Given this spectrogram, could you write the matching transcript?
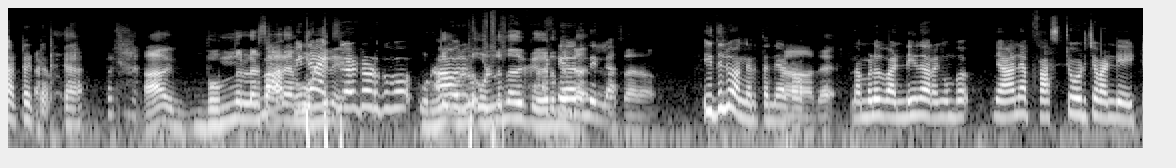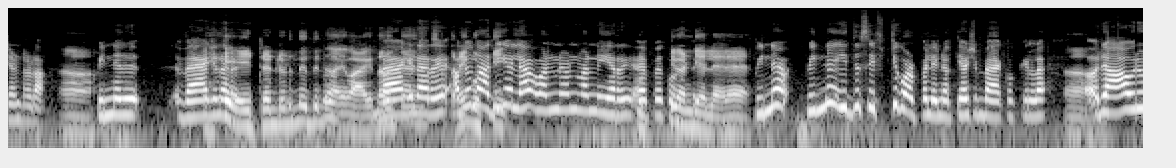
തട്ടിട്ട് ആ സാധനം പിന്നെ ആക്സിഡന്റ് ആക്സിലേറ്റർ കൊടുക്കുമ്പോ കേറുന്നില്ല. ഇതിലും അങ്ങനെ തന്നെ കേട്ടോ. നമ്മൾ വണ്ടിയിൽ നിന്ന് ഇറങ്ങുമ്പോ ഞാൻ ഫസ്റ്റ് ഓടിച്ച വണ്ടി എയ്റ്റ് ഹൺഡ്രഡാ പിന്നെ ഇത് വാഗണർ വാഗണർ അതൊന്നും അധികമല്ല വൺ വൺ വൺ ഇയർ പിന്നെ പിന്നെ ഇത് സ്വിഫ്റ്റ് കുഴപ്പമില്ല അത്യാവശ്യം ബാക്ക് ഒക്കെ ഉള്ള ഒരു ആ ഒരു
